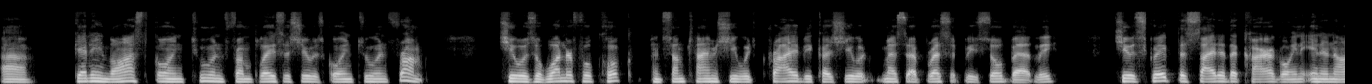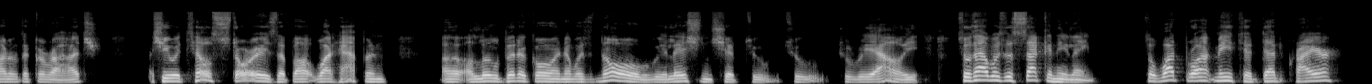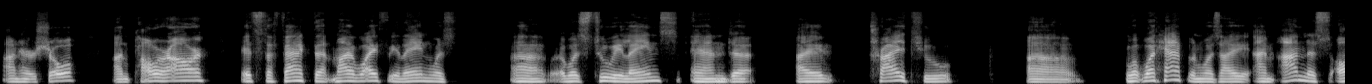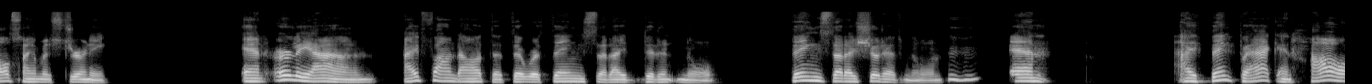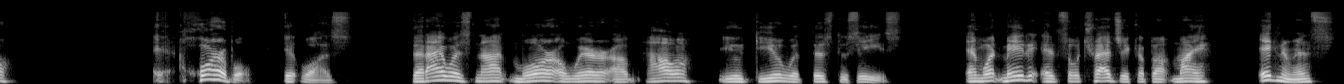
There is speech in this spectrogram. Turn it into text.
uh, getting lost, going to and from places she was going to and from. She was a wonderful cook, and sometimes she would cry because she would mess up recipes so badly. She would scrape the side of the car going in and out of the garage. She would tell stories about what happened a, little bit ago, and there was no relationship to to to reality. So that was the second Elaine. So what brought me to Deb Cryer on her show on Power Hour? It's the fact that my wife Elaine was uh, was two Elaines, and uh, I tried to. Uh, what what happened was I I'm on this Alzheimer's journey, and early on I found out that there were things that I didn't know, things that I should have known, Mhm. and I think back and how eh, horrible it was that I was not more aware of how you deal with this disease. And what made it so tragic about my ignorance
